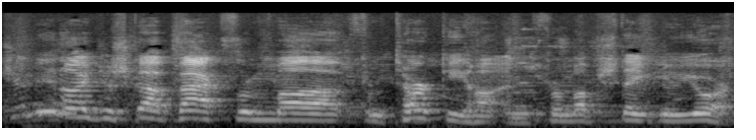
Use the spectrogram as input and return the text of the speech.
Jimmy and I just got back from uh, from turkey hunting from upstate New York,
